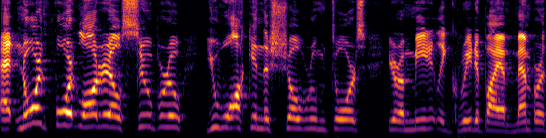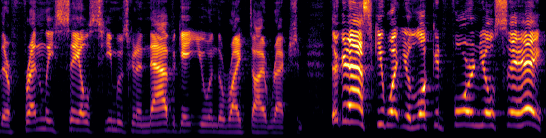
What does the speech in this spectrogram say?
At North Fort Lauderdale Subaru, you walk in the showroom doors, you're immediately greeted by a member of their friendly sales team who's going to navigate you in the right direction. They're going to ask you what you're looking for, and you'll say, hey,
